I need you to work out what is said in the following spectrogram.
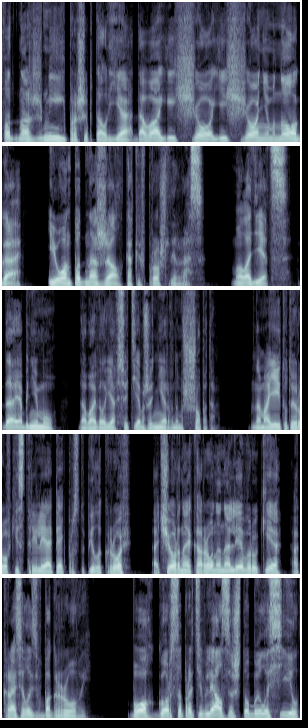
поднажми!» — прошептал я. «Давай еще, еще немного!» И он поднажал, как и в прошлый раз. «Молодец! Дай обниму!» — добавил я все тем же нервным шепотом. На моей татуировке стреле опять проступила кровь, а черная корона на левой руке окрасилась в багровый. Бог гор сопротивлялся, что было сил,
